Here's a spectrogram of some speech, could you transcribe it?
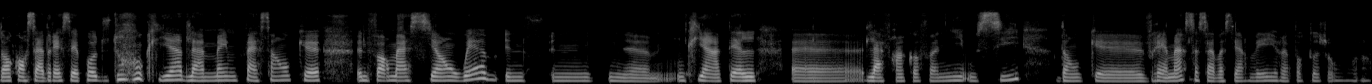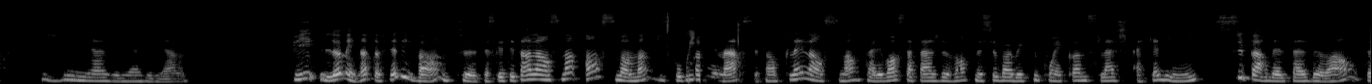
Donc, on ne s'adressait pas du tout aux clients de la même façon qu'une formation web, une, euh, clientèle euh, de la francophonie aussi. Donc, vraiment, ça, ça va servir pour toujours. Génial, génial, génial. Puis là, maintenant, tu as fait des ventes parce que tu es en lancement en ce moment jusqu'au 1er mars. C'est en plein lancement. Tu peux aller voir sa page de vente, monsieurbarbecue.com slash académie. Super belle page de vente.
